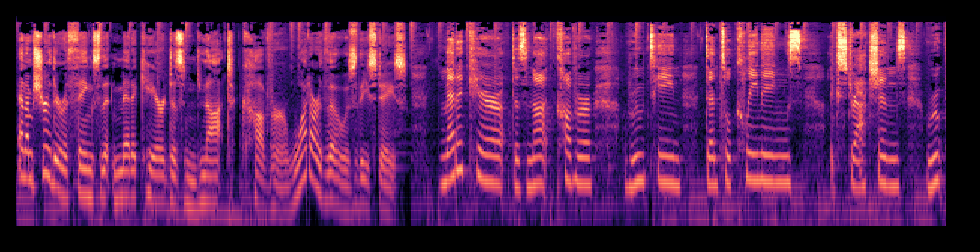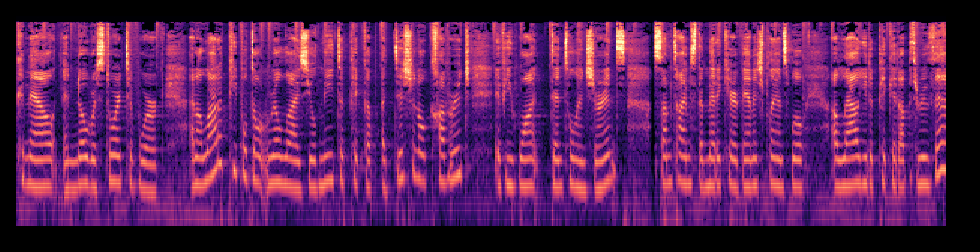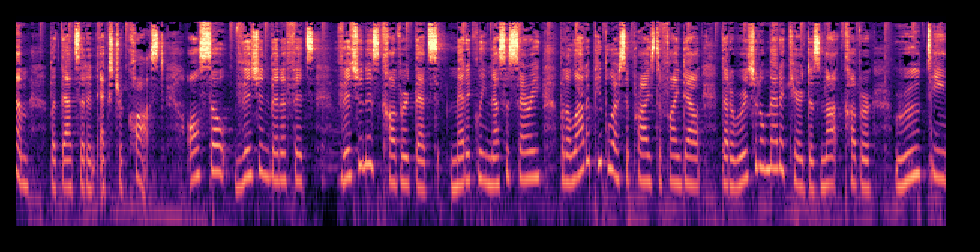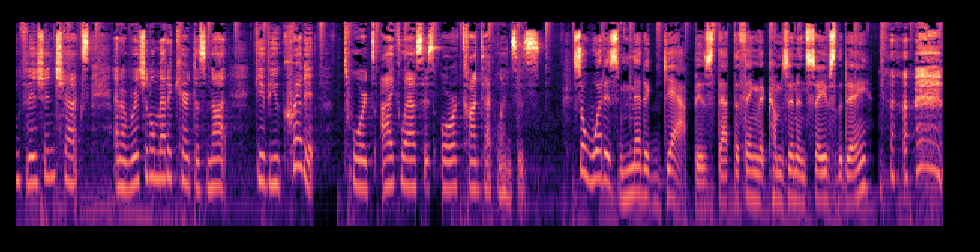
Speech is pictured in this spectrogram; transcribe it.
And I'm sure there are things that Medicare does not cover. What are those these days? Medicare does not cover routine dental cleanings, extractions, root canal, and no restorative work. And a lot of people don't realize you'll need to pick up additional coverage if you want dental insurance. Sometimes the Medicare Advantage plans will allow you to pick it up through them, but that's at an extra cost. Also, vision benefits. Vision is covered that's medically necessary, but a lot of people are surprised to find out that original Medicare does not cover routine vision checks and original Medicare does not give you credit towards eyeglasses or contact lenses. So, what is Medigap? Is that the thing that comes in and saves the day?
